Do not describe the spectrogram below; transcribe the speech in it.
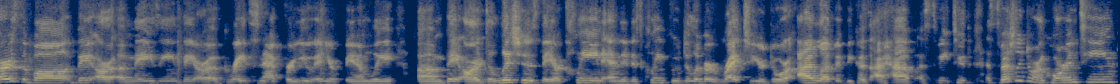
First of all, they are amazing. They are a great snack for you and your family. Um, they are delicious, they are clean, and it is clean food delivered right to your door. I love it because I have a sweet tooth, especially during quarantine.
